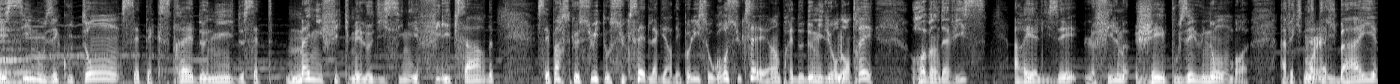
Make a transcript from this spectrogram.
Et si nous écoutons cet extrait, Denis, de cette magnifique mélodie signée Philippe Sard, c'est parce que suite au succès de la guerre des polices, au gros succès, hein, près de 2 millions d'entrées, Robin Davis a réalisé le film J'ai épousé une ombre avec Nathalie Baye,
